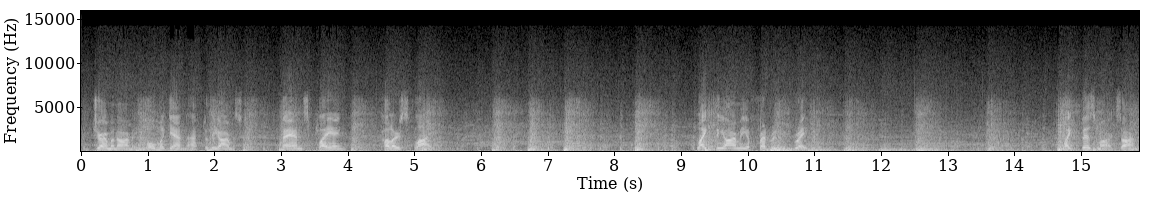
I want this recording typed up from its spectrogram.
the German army home again after the armistice, bands playing, colors flying. Like the army of Frederick the Great. Like Bismarck's army.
